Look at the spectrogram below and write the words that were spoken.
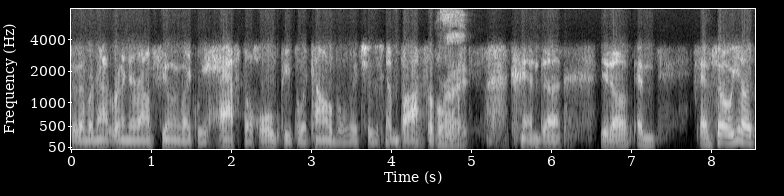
So that we're not running around feeling like we have to hold people accountable, which is impossible. Right. And uh, you know, and and so you know,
